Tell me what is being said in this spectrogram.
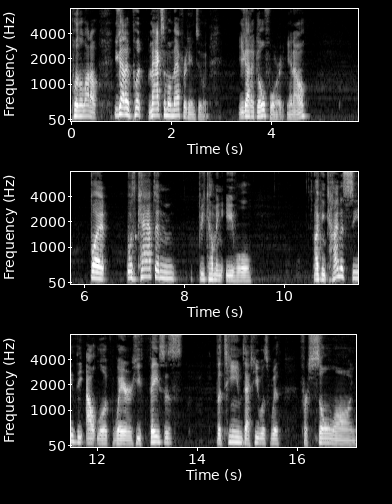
put a lot of, you got to put maximum effort into it. You got to go for it, you know? But with Captain becoming evil, I can kind of see the outlook where he faces the team that he was with for so long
